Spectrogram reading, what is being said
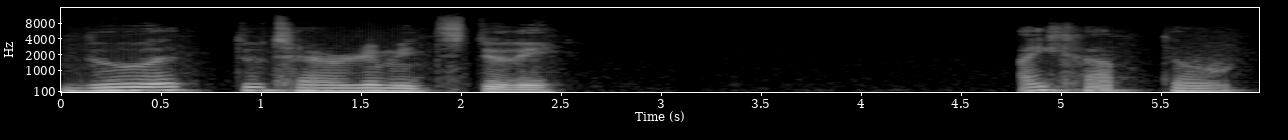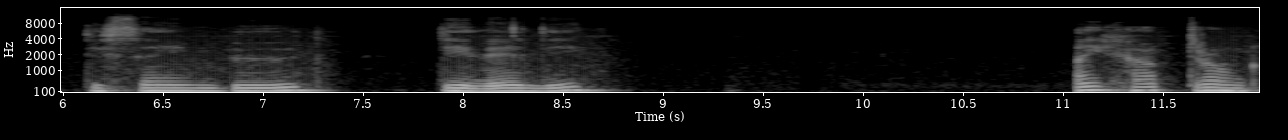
due to the limited study. I have taught the same book daily. I have drunk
